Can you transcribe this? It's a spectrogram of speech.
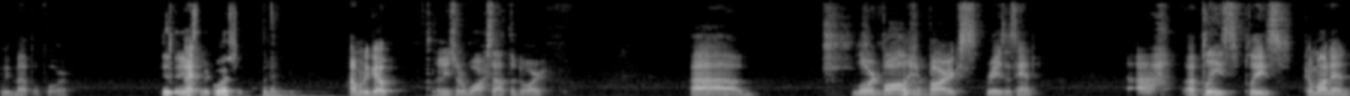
if we met before. Didn't answer I- the question. I'm gonna go. And he sort of walks out the door. Um, Lord Vol- Huh. Varix raises his hand. Ah, uh, please, please, come on in.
